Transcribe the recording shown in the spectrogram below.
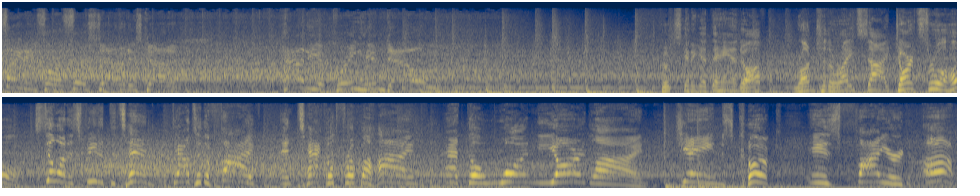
fighting for a first down, and he's got it. How do you bring him down? Cook's going to get the handoff, run to the right side, darts through a hole, still on his feet at the 10, down to the 5, and tackled from behind at the one yard line. James Cook is fired up.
